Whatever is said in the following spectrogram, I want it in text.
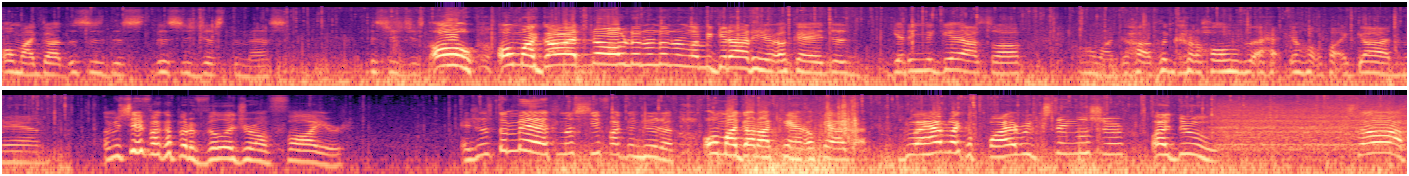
Oh my god, this is this this is just a mess. This is just Oh! Oh my god, no, no, no, no, no, let me get out of here. Okay, just getting the gas off. Oh my god, look at all of that. Oh my god, man. Let me see if I can put a villager on fire. It's just a myth. Let's see if I can do that. Oh my god, I can't. Okay, I got, do I have like a fire extinguisher? I do. Stop.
